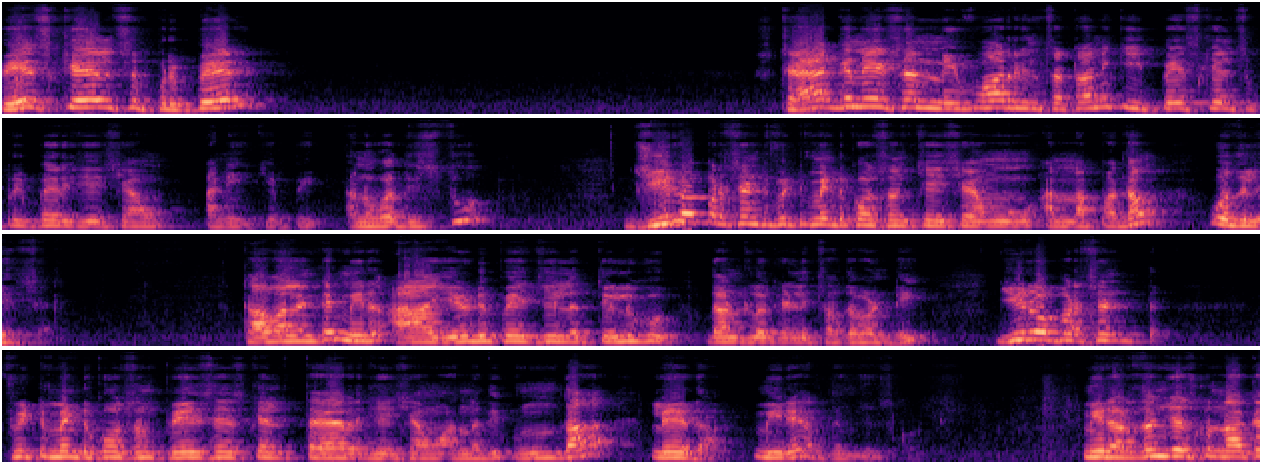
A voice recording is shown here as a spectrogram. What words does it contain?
పే స్కేల్స్ ప్రిపేర్ స్టాగ్నేషన్ నివారించడానికి ఈ పే స్కేల్స్ ప్రిపేర్ చేశాం అని చెప్పి అనువదిస్తూ జీరో పర్సెంట్ ఫిట్మెంట్ కోసం చేశాము అన్న పదం వదిలేశారు. కావాలంటే మీరు ఆ ఏడు పేజీల తెలుగు దాంట్లోకి వెళ్ళి చదవండి. జీరో పర్సెంట్ ఫిట్మెంట్ కోసం పేసేసుకెళ్ళి తయారు చేశాము అన్నది ఉందా లేదా మీరే అర్థం చేసుకోండి. మీరు అర్థం చేసుకున్నాక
